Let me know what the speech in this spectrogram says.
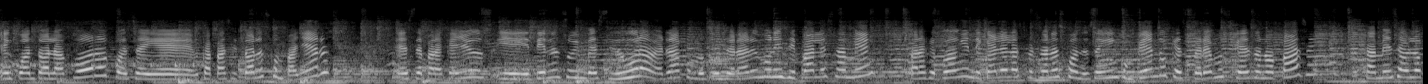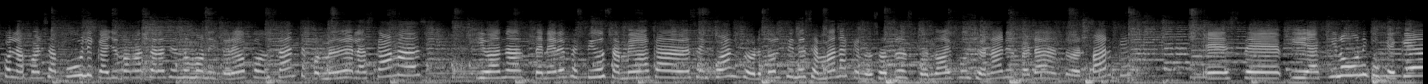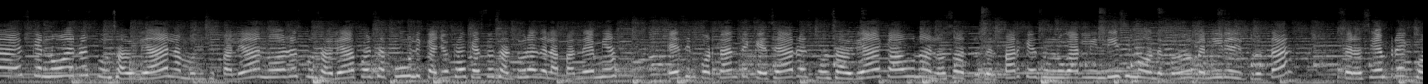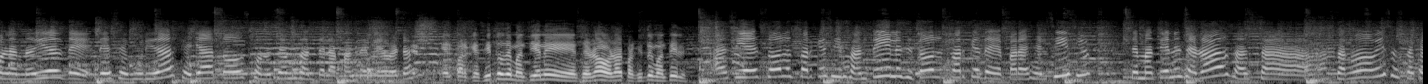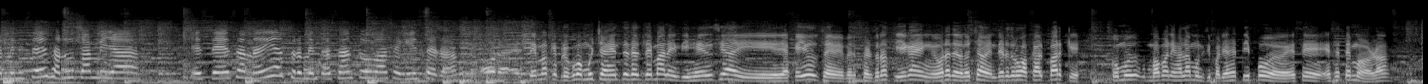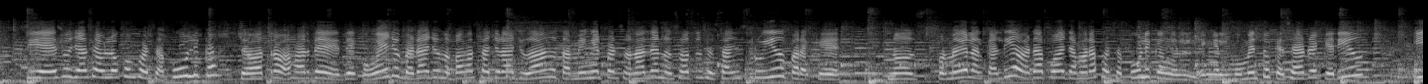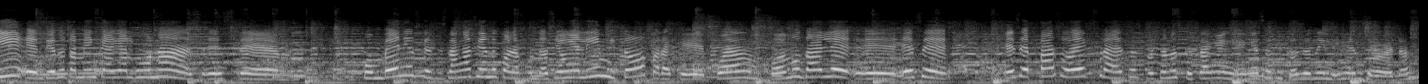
En cuanto al aforo, pues se eh, capacitó a los compañeros este, para que ellos y tienen su investidura, ¿verdad? Como funcionarios municipales también, para que puedan indicarle a las personas cuando estén incumpliendo, que esperemos que eso no pase. También se habló con la fuerza pública, ellos van a estar haciendo un monitoreo constante por medio de las cámaras y van a tener efectivos también a cada vez en cuando, sobre todo el fin de semana que nosotros pues no hay funcionarios ¿verdad? dentro del parque. Este, y aquí lo único que queda es que no es responsabilidad de la municipalidad, no es responsabilidad de fuerza pública. Yo creo que a estas alturas de la pandemia es importante que sea responsabilidad de cada uno de nosotros. El parque es un lugar lindísimo donde podemos venir y disfrutar pero siempre con las medidas de, seguridad que ya todos conocemos ante la pandemia, ¿verdad? El, parquecito se mantiene cerrado, ¿verdad? El parquecito infantil. Así es, todos los parques infantiles y todos los parques de, para ejercicio se mantienen cerrados hasta, hasta nuevo aviso, hasta que el Ministerio de Salud cambie ya este, esas medidas, pero mientras tanto va a seguir cerrado. Ahora, el tema que preocupa a mucha gente es el tema de la indigencia y de aquellas eh, personas que llegan en horas de la noche a vender droga acá al parque. ¿Cómo va a manejar la municipalidad ese tipo de ese, ese tema, verdad? Sí, eso ya se habló con Fuerza Pública, se va a trabajar de, con ellos, ¿verdad? Ellos nos van a estar ayudando, también el personal de nosotros está instruido para que nos, por medio de la alcaldía, ¿verdad? Pueda llamar a Fuerza Pública en el, momento que sea requerido. Y entiendo también que hay algunas este, convenios que se están haciendo con la Fundación Elim y para que puedan, podemos darle eh, ese, ese paso extra a esas personas que están en, en esa situación de indigencia, ¿verdad?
